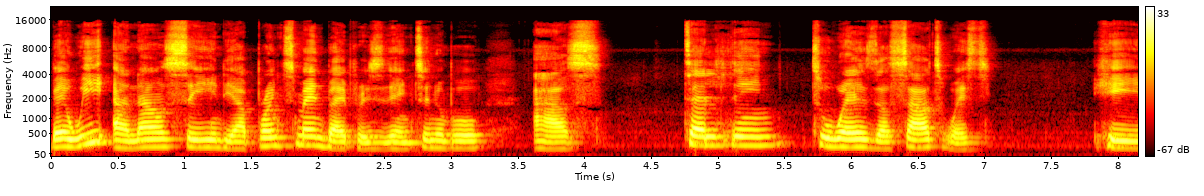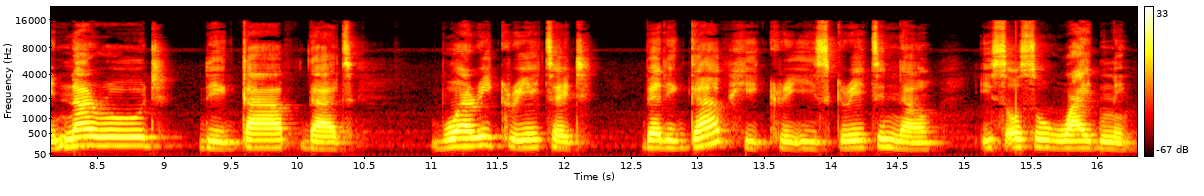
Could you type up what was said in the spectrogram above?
But we are now seeing the appointment by President Tinubu as telling towards the Southwest. He narrowed the gap that Buhari created, but the gap he is creating now is also widening.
